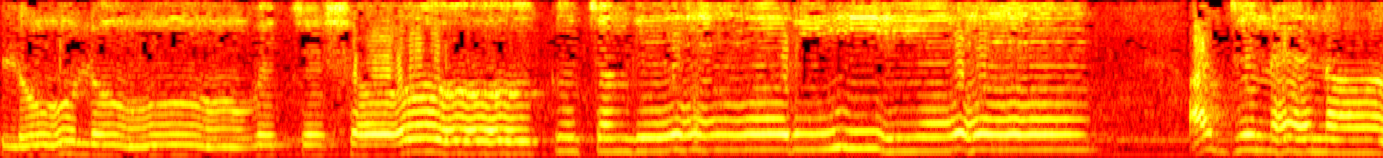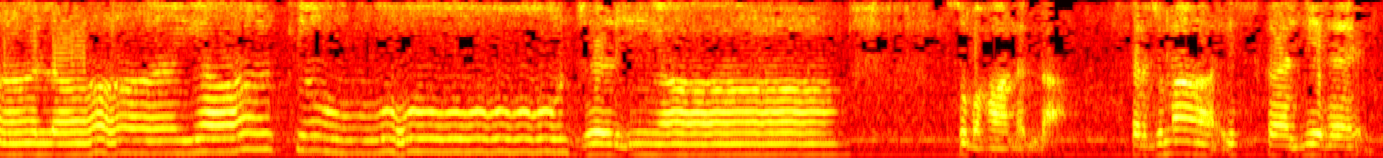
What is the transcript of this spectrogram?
لوں لوں وچ شوق چنگیری اج نالا یا کیوں جڑیاں سبحان اللہ۔ ترجمہ اس کا یہ ہے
